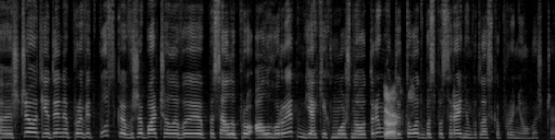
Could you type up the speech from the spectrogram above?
Е, Ще от єдине про відпустки. Вже бачили, ви писали про алгоритм, як їх можна отримати. Так. То от безпосередньо, будь ласка, про нього ще.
